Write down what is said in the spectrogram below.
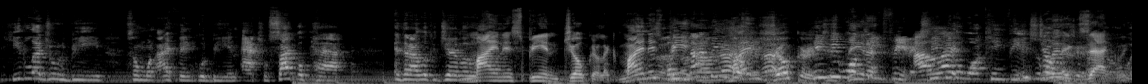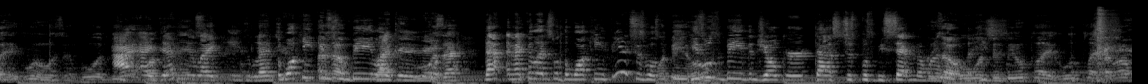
Heath Ledger would be someone I think would be an actual psychopath. And then I look at Jared Leto. Minus being Joker, like minus Like, being not being minus Joker. Joker. He'd be just being Joaquin a- Phoenix. I He'd like be the Joaquin Phoenix Joker. Exactly. Wait, what was it? What would be I, I definitely Phoenix? like Heath Ledger. The Joaquin Phoenix Like, would be like, like, what was that? that, and I feel like that's what the Joaquin Phoenix is supposed Would to be. be He's supposed to be the Joker that's just supposed to be set in the room. So who That would just- be who play who would play that role?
